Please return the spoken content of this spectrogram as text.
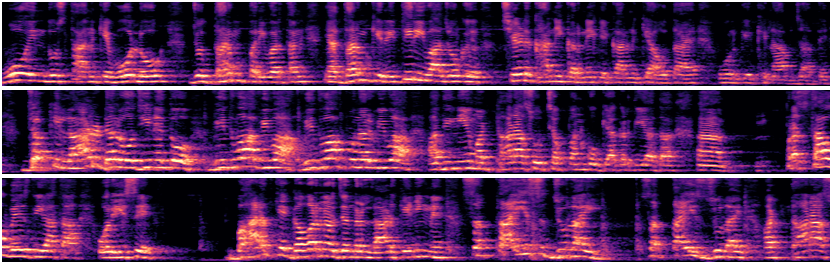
वो हिंदुस्तान के वो लोग जो धर्म परिवर्तन या धर्म की रीति रिवाजों के छेड़खानी करने के कारण क्या होता है, वो उनके खिलाफ जाते हैं। जबकि लॉर्ड डलहौजी ने तो विधवा विवाह, विधवा पुनर्विवाह अधिनियम अठारह को क्या कर दिया था? प्रस्ताव भेज दिया था और इसे भारत के गवर्नर जनरल लॉर्ड केनिंग ने 27 जुलाई 27 जुलाई अठारह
